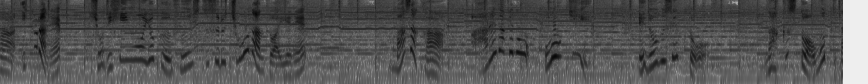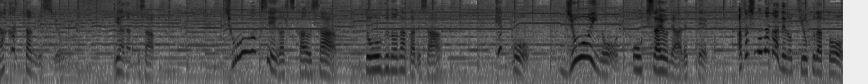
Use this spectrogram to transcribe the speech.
まあ、いくらね、所持品をよく紛失する長男とはいえね、まさか、あれだけの大きい絵の具セットをなくすとは思ってなかったんですよ。いや、だってさ、小学生が使うさ、道具の中でさ、結構上位の大きさよね、あれって。私の中での記憶だと、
